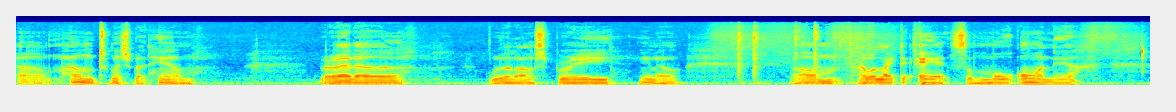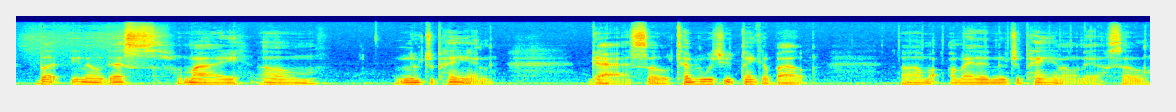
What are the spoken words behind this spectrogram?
Um, I don't know too much about him. Beretta, Will Ospreay, you know. Um, I would like to add some more on there. But, you know, that's my um, New Japan guys. So tell me what you think about um, I'm adding New Japan on there. So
